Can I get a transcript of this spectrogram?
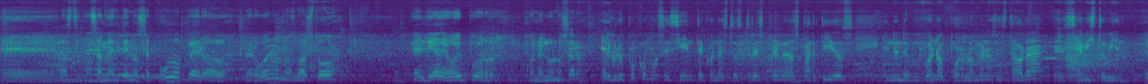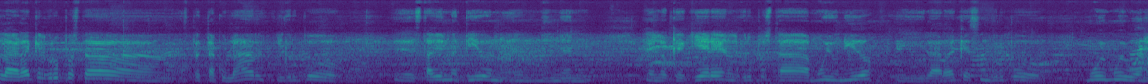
Eh, lastimosamente no se pudo, pero, pero bueno, nos bastó el día de hoy por, con el 1-0. ¿El grupo cómo se siente con estos tres primeros partidos en donde, pues, bueno, por lo menos hasta ahora eh, se ha visto bien? La verdad que el grupo está espectacular, el grupo eh, está bien metido en, en- en- en lo que quiere, el grupo está muy unido y la verdad que es un grupo muy, muy bueno.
